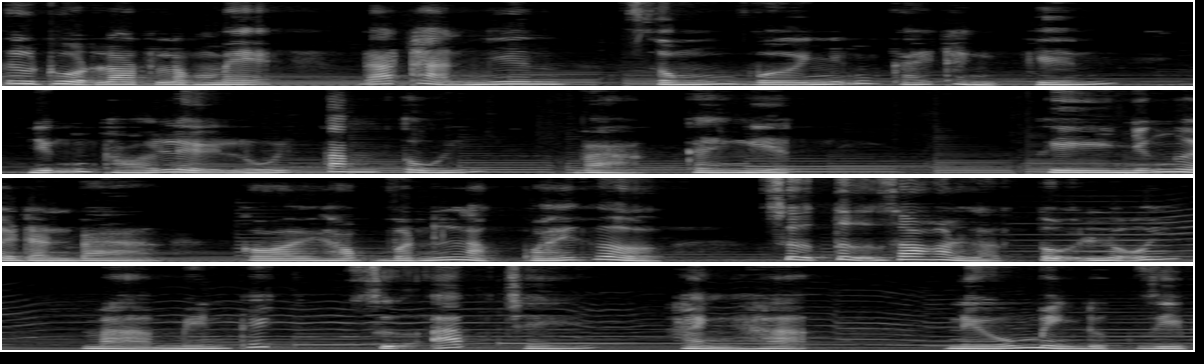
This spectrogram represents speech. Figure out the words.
từ thuột lọt lòng mẹ đã thản nhiên sống với những cái thành kiến, những thói lệ lối tăm tối và cay nghiệt. Khi những người đàn bà coi học vấn là quái gở, sự tự do là tội lỗi mà mến thích sự áp chế, hành hạ nếu mình được dịp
